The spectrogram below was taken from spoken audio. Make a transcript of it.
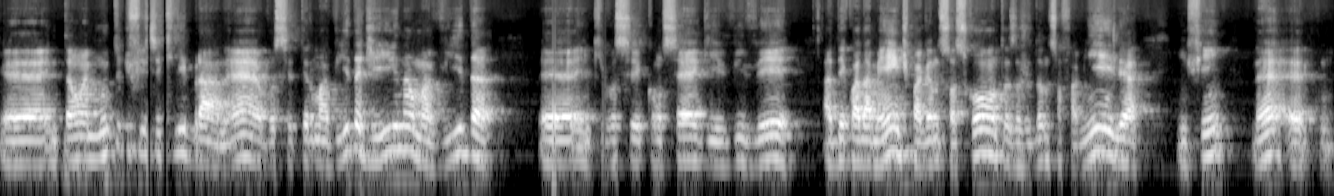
É, então é muito difícil equilibrar, né? Você ter uma vida digna, uma vida é, em que você consegue viver adequadamente, pagando suas contas, ajudando sua família, enfim, né? É, com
